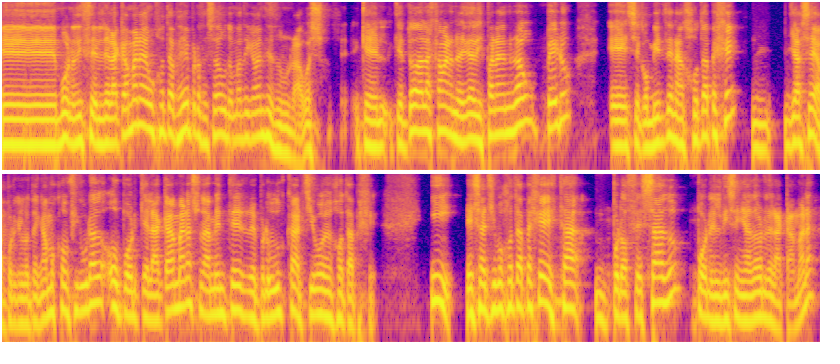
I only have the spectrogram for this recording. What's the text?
Eh, bueno, dice, el de la cámara es un JPG procesado automáticamente desde un RAW. Eso, que, todas las cámaras en realidad disparan en RAW, pero eh, se convierten en JPG, ya sea porque lo tengamos configurado o porque la cámara solamente reproduzca archivos en JPG. Y ese archivo JPG está procesado por el diseñador de la cámara.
